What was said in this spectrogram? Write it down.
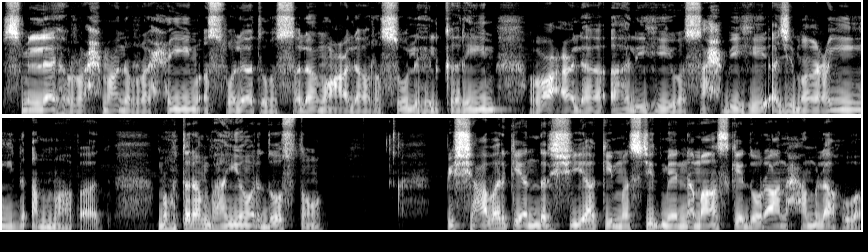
बसमीम वसलाम अला रसूल करीम अहलिही वसहबिही अजमाइन अम्माबाद मोहतरम भाइयों और दोस्तों, पिशावर के अंदर शिया की मस्जिद में नमाज़ के दौरान हमला हुआ।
